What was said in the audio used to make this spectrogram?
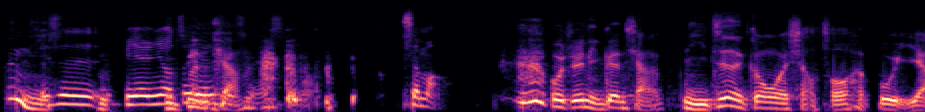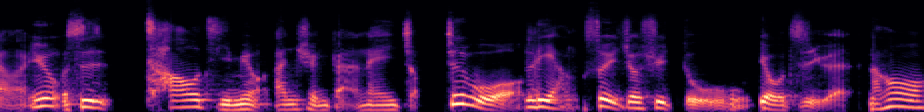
那你就是别人有这件事情什么？什么？我觉得你更强，你真的跟我小时候很不一样啊，因为我是。超级没有安全感的那一种，就是我两岁就去读幼稚园，然后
